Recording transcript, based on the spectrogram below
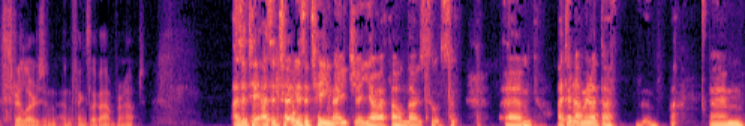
thrillers and, and things like that, perhaps. As a te- as a certainly as a teenager, yeah, I found those sorts of. Um, I don't know. I mean, I, um,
